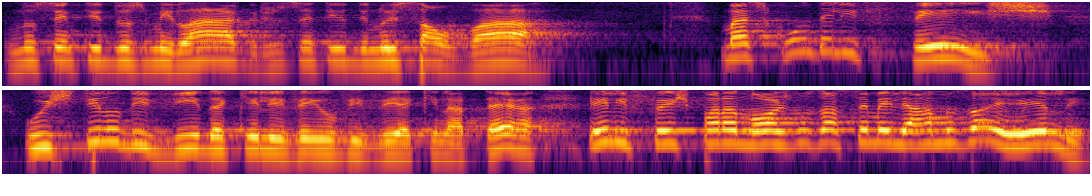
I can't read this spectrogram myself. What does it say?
No sentido dos milagres, no sentido de nos salvar. Mas quando ele fez o estilo de vida que ele veio viver aqui na terra, ele fez para nós nos assemelharmos a ele.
